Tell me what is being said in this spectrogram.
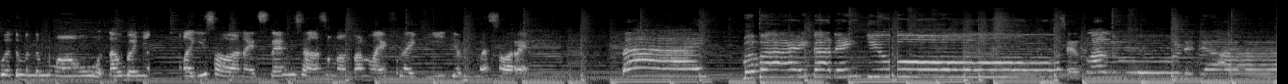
Buat temen-temen mau tahu banyak lagi Solo Night Stand bisa langsung nonton live lagi jam 5 sore. Bye. Bye-bye, Kak. Thank you. Saya selalu. Dadah.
